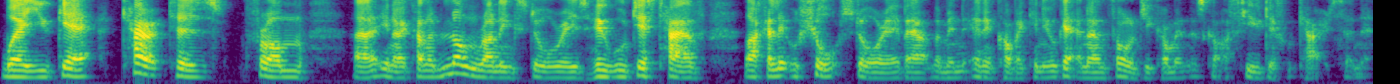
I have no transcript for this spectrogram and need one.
where you get characters from uh, you know, kind of long running stories who will just have like a little short story about them in, in a comic, and you'll get an anthology comic that's got a few different characters in it.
